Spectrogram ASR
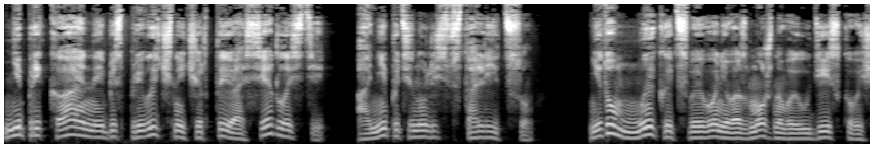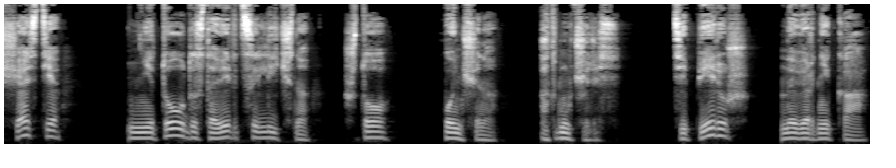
неприкаянные без привычной черты оседлости, они потянулись в столицу. Не то мыкать своего невозможного иудейского счастья, не то удостовериться лично, что кончено, отмучились. Теперь уж наверняка.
